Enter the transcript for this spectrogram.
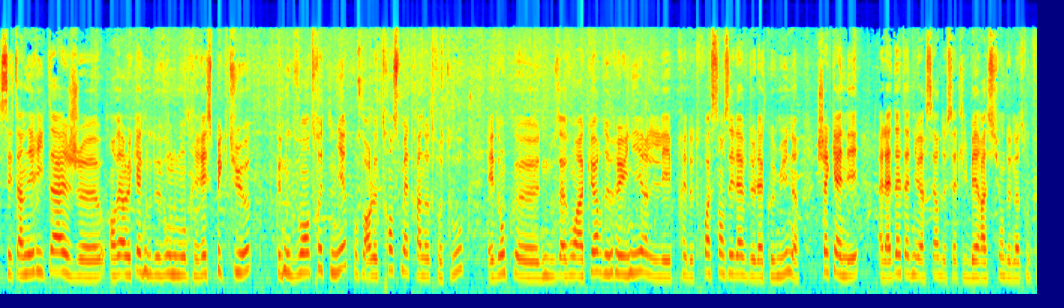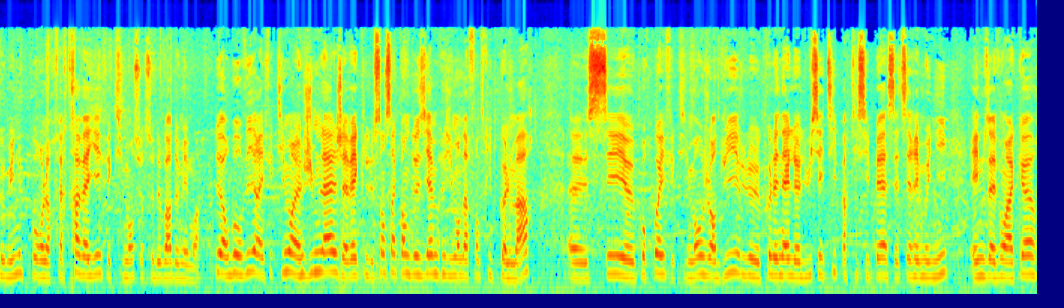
C'est un héritage euh, envers lequel nous devons nous montrer respectueux que nous devons entretenir pour pouvoir le transmettre à notre tour. Et donc euh, nous avons à cœur de réunir les près de 300 élèves de la commune chaque année à la date anniversaire de cette libération de notre commune pour leur faire travailler effectivement sur ce devoir de mémoire. De Horbourvire a effectivement un jumelage avec le 152e régiment d'infanterie de Colmar. Euh, c'est euh, pourquoi effectivement aujourd'hui le colonel Luisetti participait à cette cérémonie et nous avons à cœur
